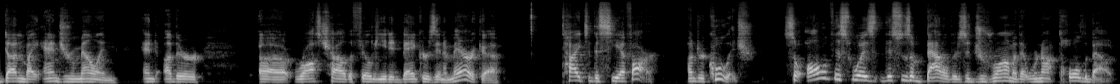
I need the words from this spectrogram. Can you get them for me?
done by Andrew Mellon and other uh, Rothschild affiliated bankers in America tied to the CFR under Coolidge. So all of this was this was a battle. There's a drama that we're not told about,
